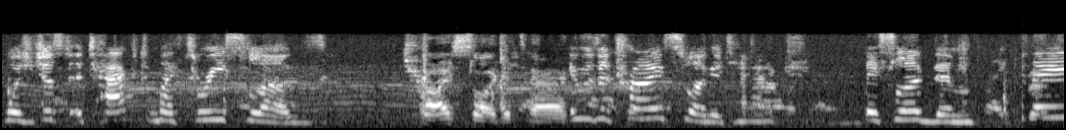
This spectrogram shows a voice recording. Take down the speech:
was just attacked by three slugs. Tri slug attack. It was a tri-slug attack. They slugged him. They,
